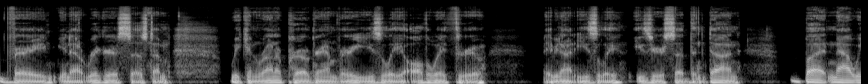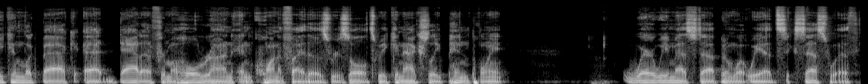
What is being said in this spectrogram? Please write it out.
very, you know, rigorous system. We can run a program very easily all the way through. Maybe not easily, easier said than done but now we can look back at data from a whole run and quantify those results. We can actually pinpoint where we messed up and what we had success with.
